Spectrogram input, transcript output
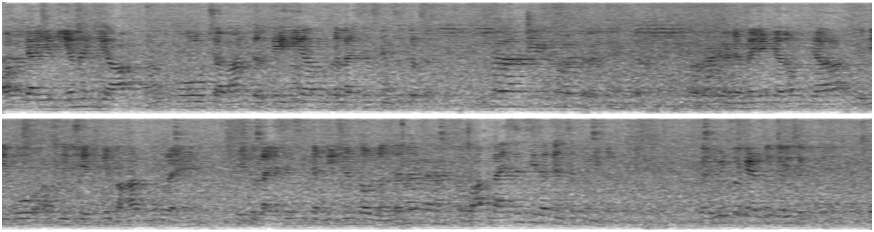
और क्या ये नियम है कि आप उनको चालान करके ही आप उनका लाइसेंस कैंसिल कर सकते हैं? मैं ये कह रहा हूँ क्या यदि वो अपने क्षेत्र के बाहर घूम रहे हैं तो ये तो लाइसेंस की कंडीशन का उल्लंघन है। तो आप लाइसेंस सीधा कैंसिल क्यों नहीं करते? परमिट तो कैंसिल कर ही सकते हैं। तो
